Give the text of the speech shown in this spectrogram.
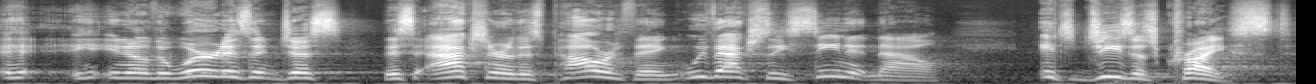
eh, you know, the word isn't just this action or this power thing. We've actually seen it now. It's Jesus Christ.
